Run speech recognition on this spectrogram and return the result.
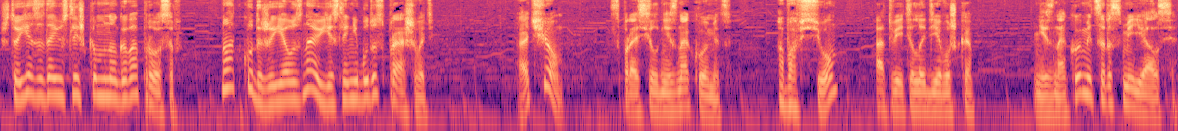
что я задаю слишком много вопросов. Но откуда же я узнаю, если не буду спрашивать?» «О чем?» – спросил незнакомец. «Обо всем?» – ответила девушка. Незнакомец рассмеялся.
